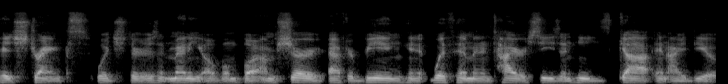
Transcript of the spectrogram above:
his strengths, which there isn't many of them, but I'm sure after being with him an entire season, he's got an idea.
